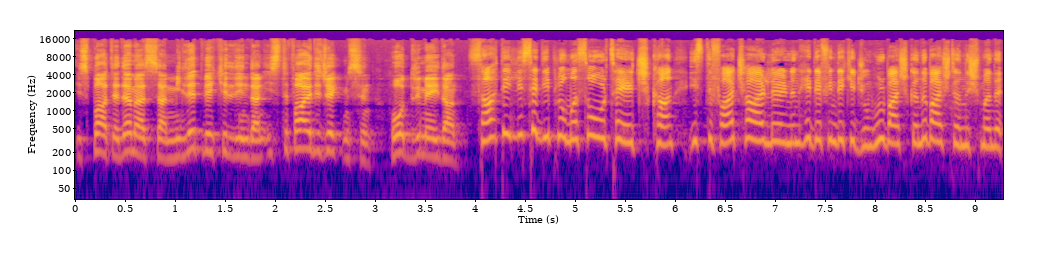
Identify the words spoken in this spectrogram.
İspat edemezsen milletvekilliğinden istifa edecek misin? Hodri meydan. Sahte lise diploması ortaya çıkan istifa çağrılarının hedefindeki Cumhurbaşkanı Başdanışmanı,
